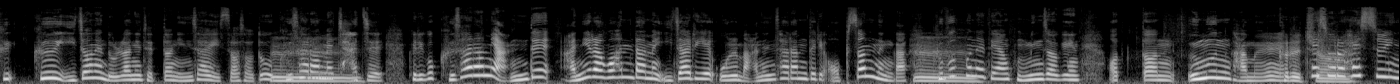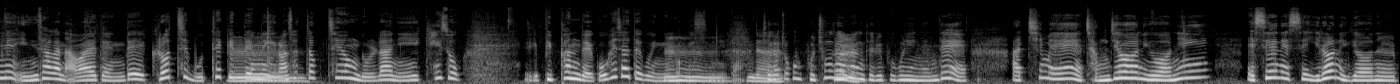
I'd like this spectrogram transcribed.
그, 그 이전에 논란이 됐던 인사에 있어서도 그 음. 그 사람의 자질, 그리고 그 사람이 안 돼, 아니라고 한다면 이 자리에 올 많은 사람들이 없었는가, 그 음. 그 부분에 대한 국민적인 어떤 의문감을 그렇죠. 해소를 할 수 있는 인사가 나와야 되는데, 그렇지 못했기 때문에 음. 이런 사적 채용 논란이 계속 이렇게 비판되고 회자되고 있는 것 음. 같습니다. 네. 제가 조금 보충 설명드릴 음. 부분이 있는데 아침에 장재원 의원이 SNS에 이런 의견을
